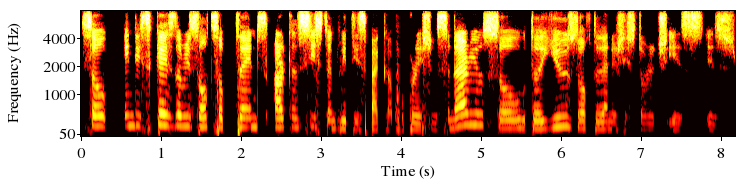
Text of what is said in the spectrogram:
So in this case, the results obtained are consistent with this backup operation scenario. So the use of the energy storage is, is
